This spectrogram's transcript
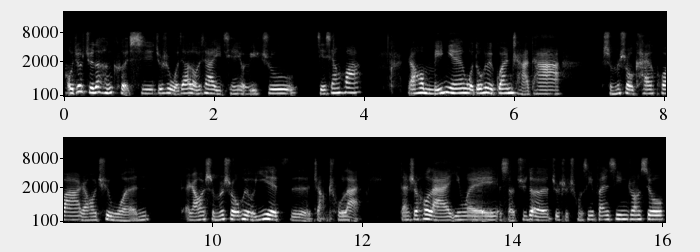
我就觉得很可惜，就是我家楼下以前有一株结香花，然后每一年我都会观察它什么时候开花，然后去闻，然后什么时候会有叶子长出来。但是后来因为小区的就是重新翻新装修，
